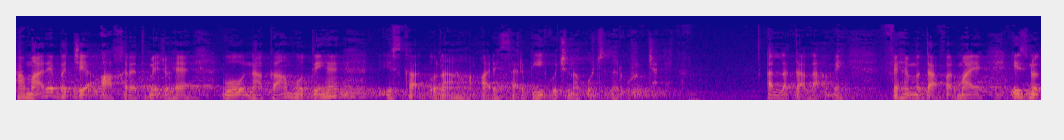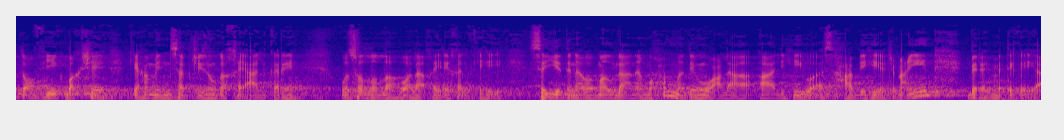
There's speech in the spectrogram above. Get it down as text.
ہمارے بچے آخرت میں جو ہے وہ ناکام ہوتے ہیں، اس کا گناہ ہمارے سر بھی کچھ نہ کچھ ضرور جائے گا۔ اللہ تعالیٰ ہمیں فہم عطا فرمائے، اذن و توفیق بخشے کہ ہم ان سب چیزوں کا خیال کریں۔ وہ صلی اللہ علیہ خیر خلق ہی سیدنا و مولانا محمد ولا علیہ و اصحاب اجمعین برحمت یا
